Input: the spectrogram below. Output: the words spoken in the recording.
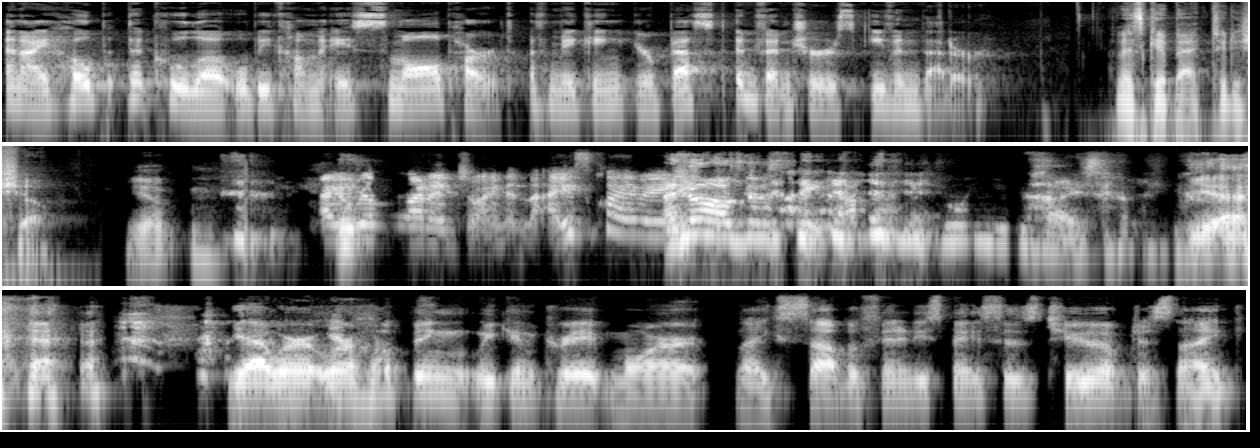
And I hope that Kula will become a small part of making your best adventures even better. Let's get back to the show. Yep. I really want to join in the ice climbing. I know. I was going to say, how can we join you guys? yeah, yeah. We're we're hoping we can create more like sub affinity spaces too, of just like,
